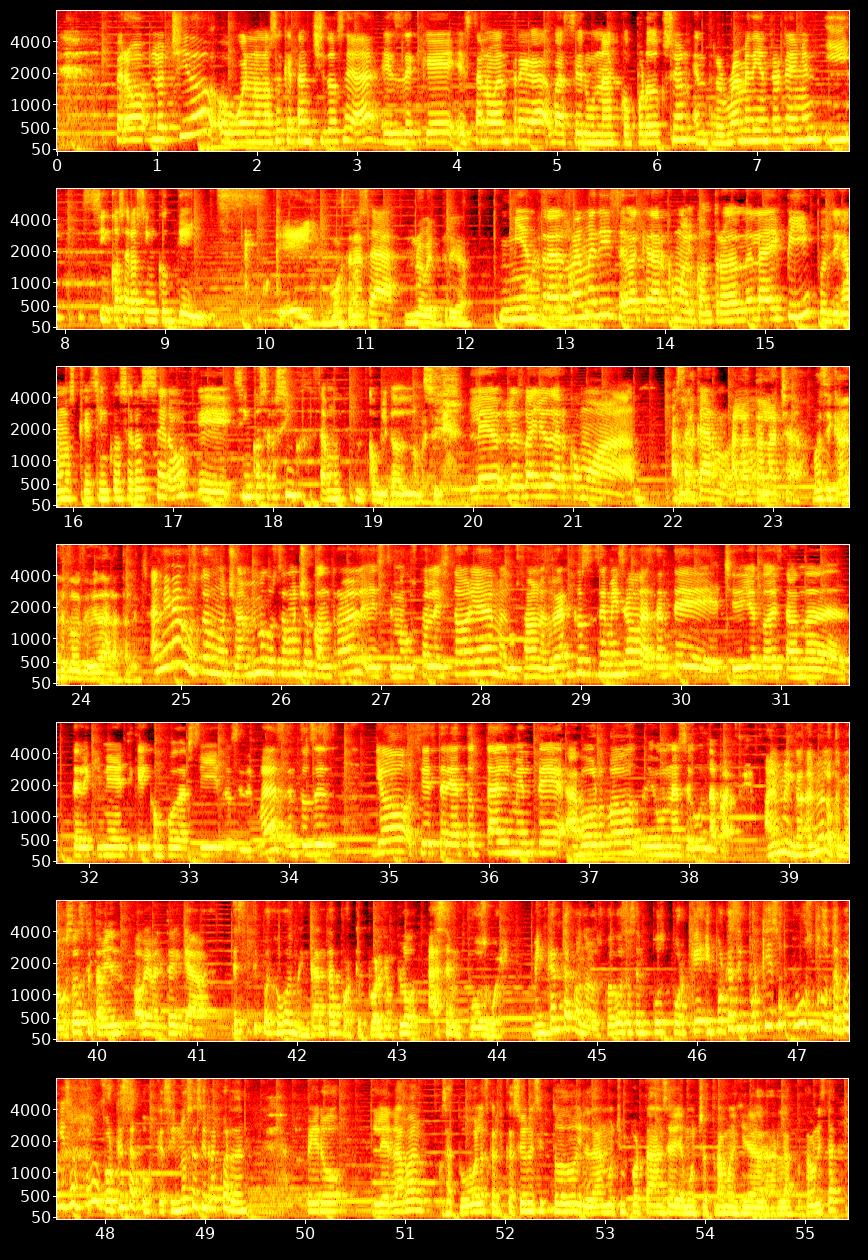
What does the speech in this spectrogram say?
Pero lo chido, o bueno, no sé qué tan chido sea, es de que esta nueva entrega va a ser una coproducción entre Remedy Entertainment y 505 Games. Ok, vamos a O tener sea, nueve entregas. Mientras Remedy se va a quedar como el control de la IP, pues digamos que 500, eh, 505, está muy, muy complicado el nombre, Sí. le- les va a ayudar como a, a sacarlo. A la talacha. Básicamente lo de vida de la talacha. A mí me gustó mucho, a mí me gustó mucho Control, este, me gustó la historia, me gustaron los gráficos, se me hizo bastante chidillo toda esta onda telequinética y con podercitos y demás, entonces yo sí estaría totalmente a bordo de una segunda parte. A mí, me a mí lo que me gustó es que también, obviamente, ya este tipo de juegos me encanta porque, por ejemplo, hacen push, güey. Me encanta cuando los juegos hacen push. ¿Por qué? ¿Y por qué así? ¿Por qué hizo push? Porque, esa, porque si no sé si recuerdan, pero le daban, o sea, tuvo las calificaciones y todo y le daban mucha importancia, había mucho tramo en girar a la protagonista,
